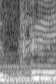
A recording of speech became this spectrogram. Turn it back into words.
you breathe.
